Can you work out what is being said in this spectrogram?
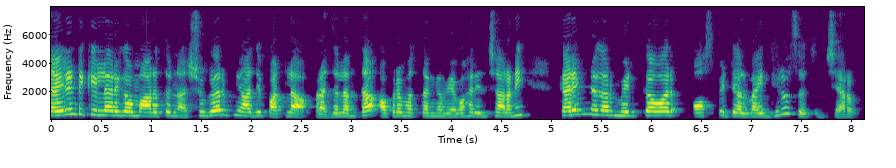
Silent కిల్లర్గా మారుతున్న sugar వ్యాధి పట్ల ప్రజలంతా అప్రమత్తంగా వ్యవహరించాలని కరీంనగర్ మెడ్ కవర్ హాస్పిటల్ వైద్యులు సూచించారు.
